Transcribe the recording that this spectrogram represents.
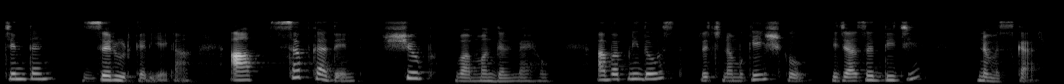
चिंतन ज़रूर करिएगा। आप सबका दिन शुभ व मंगलमय हो। अब अपनी दोस्त, रचना मुकेश को इजाज़त दीजिए। नमस्कार।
